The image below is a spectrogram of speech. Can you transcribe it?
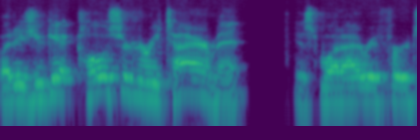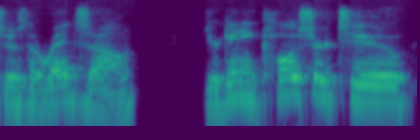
But as you get closer to retirement, is what I refer to as the red zone, you're getting closer to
